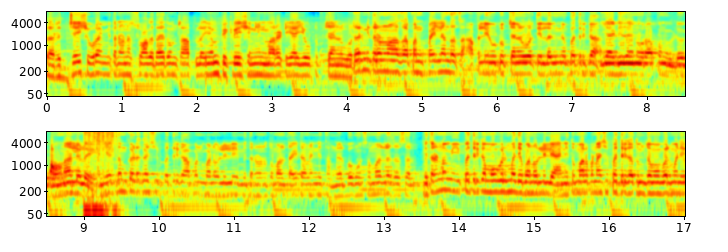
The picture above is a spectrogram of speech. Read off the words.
तर जय शिवराय मित्रांनो स्वागत आहे तुमचं आपलं M P creation in Marathi या यूट्यूब चॅनलवर तर मित्रांनो आज आपण पहिल्यांदाच आपल्या यूट्यूब चॅनलवरती लग्न पत्रिका या डिझाईनवर आपण व्हिडिओ घेऊन आलेलो आहे. आणि एकदम कडक अशी पत्रिका आपण बनवलेली आहे. मित्रांनो तुम्हाला टायटन आणि थंबनेल बघून समजलंच असेल. मित्रांनो मी पत्रिका मोबाईलमध्ये बनवलेली आहे आणि तुम्हाला पण अशी पत्रिका तुमच्या मोबाईलमध्ये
